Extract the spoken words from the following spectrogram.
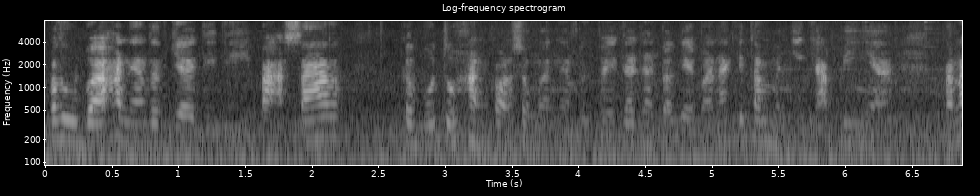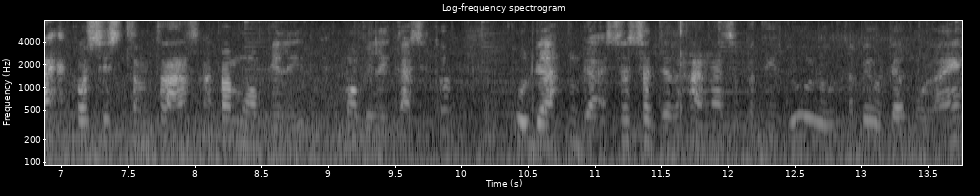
perubahan yang terjadi di pasar kebutuhan konsumen yang berbeda dan bagaimana kita menyikapinya. Karena ekosistem trans apa mobili- mobilitas itu udah nggak sesederhana seperti dulu tapi udah mulai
